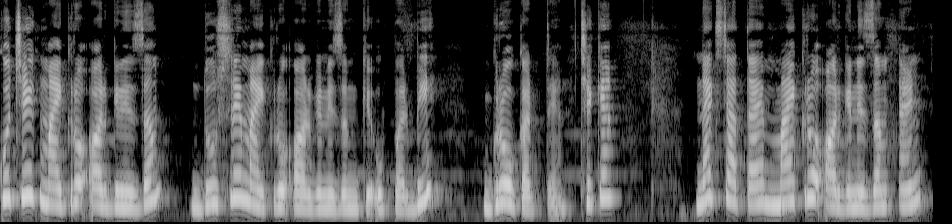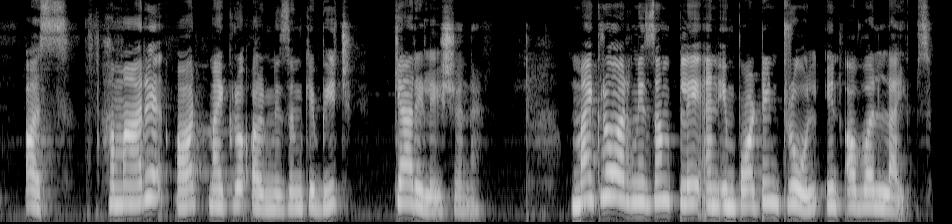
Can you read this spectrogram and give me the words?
कुछ एक माइक्रो ऑर्गेनिज्म दूसरे माइक्रो ऑर्गेनिज्म के ऊपर भी ग्रो करते हैं, ठीक है? नेक्स्ट आता है माइक्रो ऑर्गेनिज्म एंड अस हमारे और माइक्रो ऑर्गेनिज्म के बीच क्या रिलेशन है? Micro organism play an important role in our lifes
